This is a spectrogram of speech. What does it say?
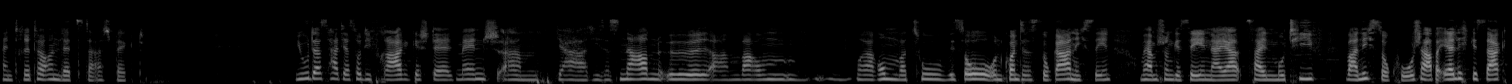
ein dritter und letzter Aspekt. Judas hat ja so die Frage gestellt, Mensch, ähm, ja, dieses Nardenöl, ähm, warum, warum, wozu, wieso und konnte es so gar nicht sehen. Und wir haben schon gesehen, naja, sein Motiv war nicht so koscher, aber ehrlich gesagt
